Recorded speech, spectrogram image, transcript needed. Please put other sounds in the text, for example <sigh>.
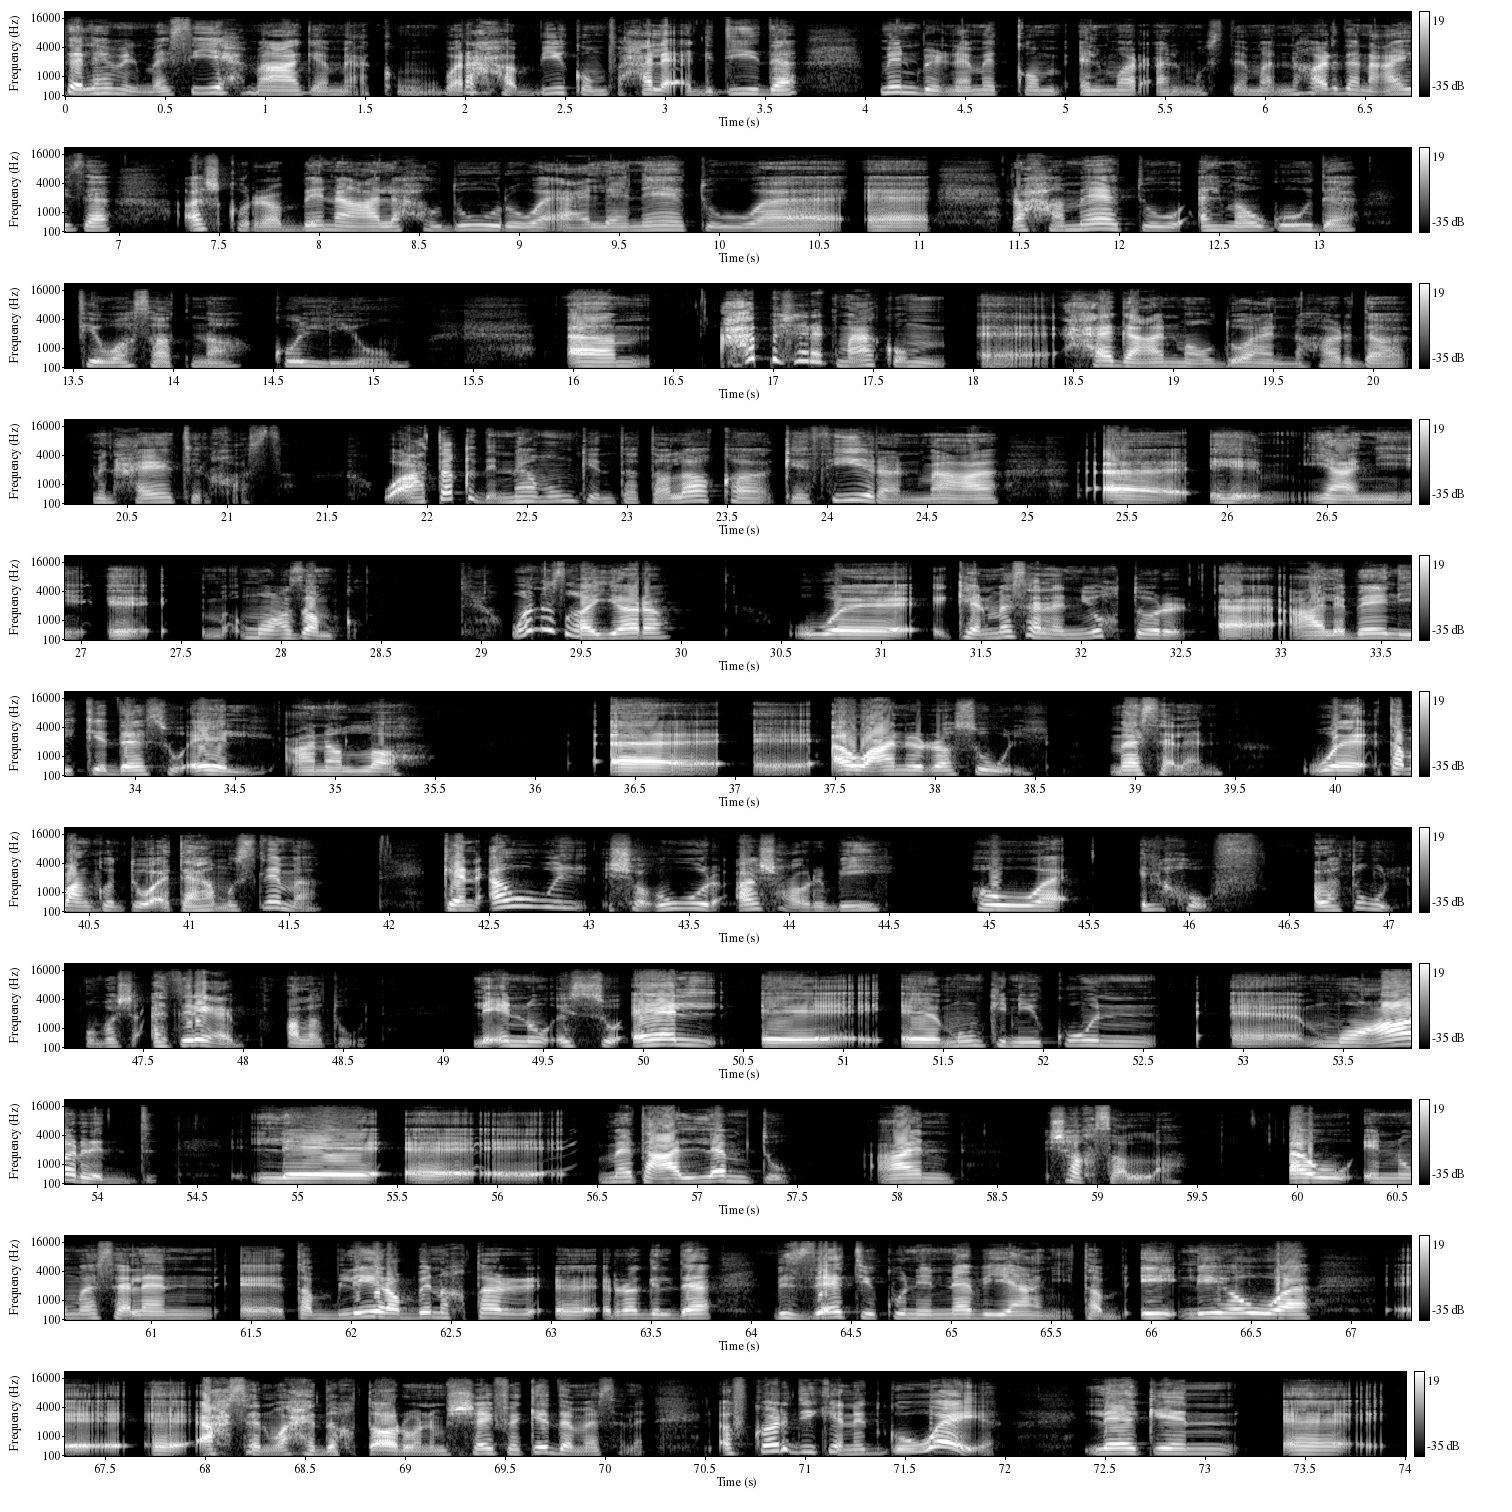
سلام المسيح مع جميعكم وبرحب بيكم في حلقة جديدة من برنامجكم المرأة المسلمة. النهاردة أنا عايزة أشكر ربنا على حضوره وإعلاناته ورحماته الموجودة في وسطنا كل يوم. حابة أشارك معاكم آه، حاجة عن موضوع النهاردة من حياتي الخاصة. وأعتقد إنها ممكن تتلاقى كثيرا مع آه، آه، يعني آه، معظمكم. وأنا صغيرة وكان مثلا يخطر آه، على بالي كده سؤال عن الله آه، آه، أو عن الرسول مثلا. وطبعا كنت وقتها مسلمة. كان أول شعور أشعر بيه هو الخوف على طول ومش أترعب على طول. لأنه السؤال ممكن يكون معارض لما تعلمته عن شخص الله. أو إنه مثلا آه، طب ليه ربنا اختار آه، الراجل ده؟ بالذات يكون النبي يعني. طب إيه ليه هو آه، أحسن واحد اختاره؟ أنا مش شايفة كده مثلا. الأفكار دي كانت جوايا. لكن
